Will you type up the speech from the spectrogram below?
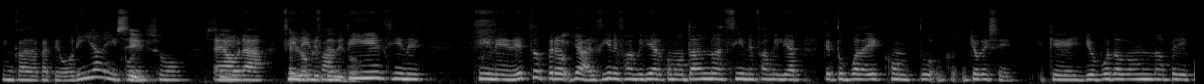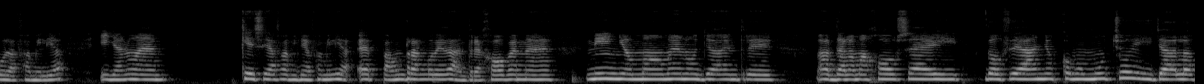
en cada categoría y por eso sí, es ahora cine infantil, cine cine de esto, pero ya, el cine familiar como tal no es cine familiar que tú puedas ir con tu, yo qué sé, que yo puedo ver una película familiar y ya no es que sea familia familiar, es para un rango de edad entre jóvenes, niños más o menos, ya entre ah, a lo mejor 6, 12 años como mucho y ya a los,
